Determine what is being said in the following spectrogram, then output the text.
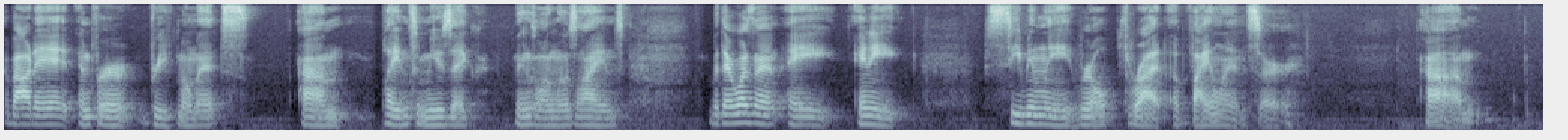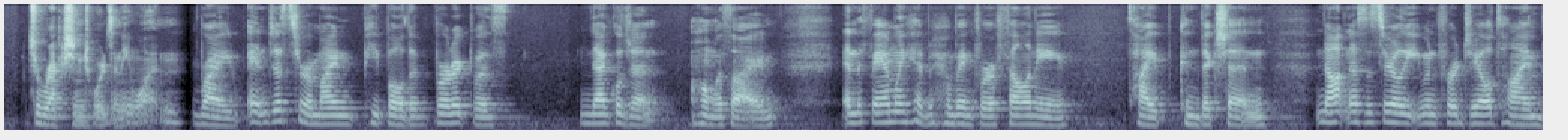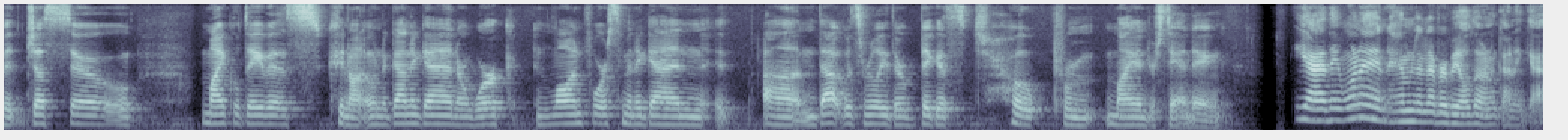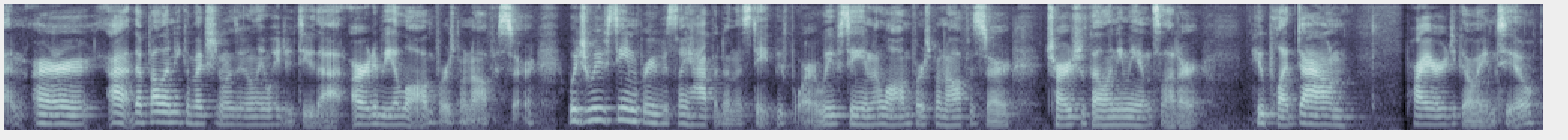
about it. And for brief moments, um, playing some music, things along those lines. But there wasn't a any seemingly real threat of violence or um, direction towards anyone. Right. And just to remind people, the verdict was negligent homicide, and the family had been hoping for a felony type conviction, not necessarily even for jail time, but just so Michael Davis could not own a gun again or work in law enforcement again. It, um, that was really their biggest hope, from my understanding. Yeah, they wanted him to never be able to own a gun again, or uh, the felony conviction was the only way to do that, or to be a law enforcement officer, which we've seen previously happen in the state before. We've seen a law enforcement officer charged with felony manslaughter who pled down prior to going to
